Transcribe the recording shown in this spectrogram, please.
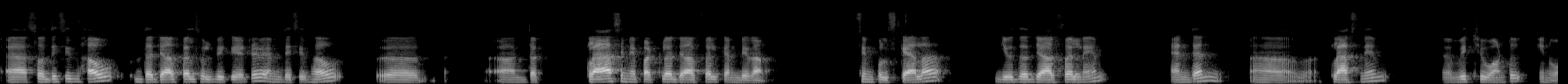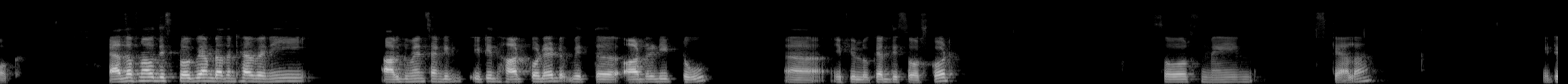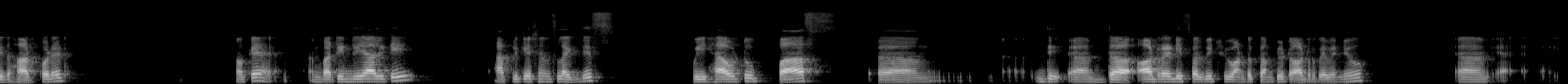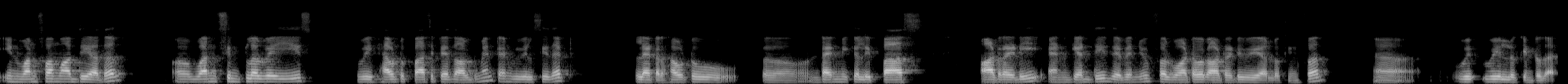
uh, so this is how the jar files will be created, and this is how uh, uh, the class in a particular jar file can be run. Simple Scala, give the jar file name, and then uh, class name uh, which you want to invoke. As of now, this program doesn't have any arguments, and it, it is hard coded with uh, already two. if you look at the source code, source main scala. It is hard coded. Okay but in reality applications like this we have to pass um, the uh, the order id for which we want to compute order revenue uh, in one form or the other. Uh, one simpler way is we have to pass it as argument and we will see that later how to uh, dynamically pass ID and get the revenue for whatever ID we are looking for. Uh, we will look into that.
